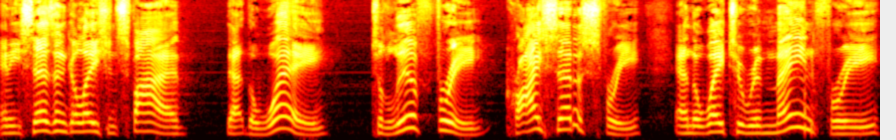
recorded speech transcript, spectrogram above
And he says in Galatians 5 that the way to live free, Christ set us free, and the way to remain free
